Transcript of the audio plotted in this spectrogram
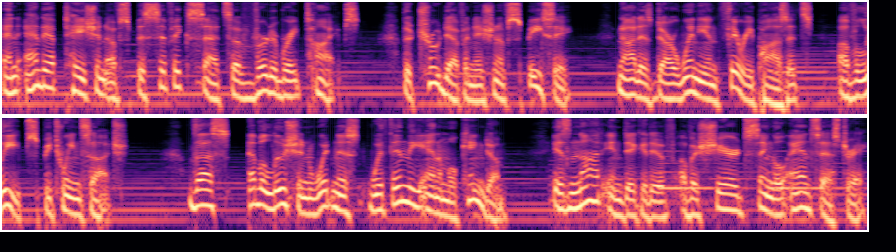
an adaptation of specific sets of vertebrate types, the true definition of species, not as Darwinian theory posits, of leaps between such. Thus, evolution witnessed within the animal kingdom is not indicative of a shared single ancestry,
